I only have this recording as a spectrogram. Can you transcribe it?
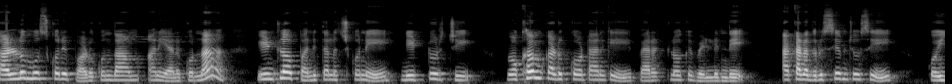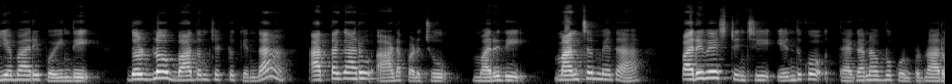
కళ్ళు మూసుకొని పడుకుందాం అని అనుకున్నా ఇంట్లో పని తలచుకొని నిట్టూర్చి ముఖం కడుక్కోవటానికి పెరట్లోకి వెళ్ళింది. అక్కడ దృశ్యం చూసి కొయ్యబారిపోయింది. దొడ్లో బాదం చెట్టు కింద అత్తగారు ఆడపడుచు మరిది మంచం మీద పరివేష్టించి ఎందుకో తెగ నవ్వుకుంటున్నారు.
